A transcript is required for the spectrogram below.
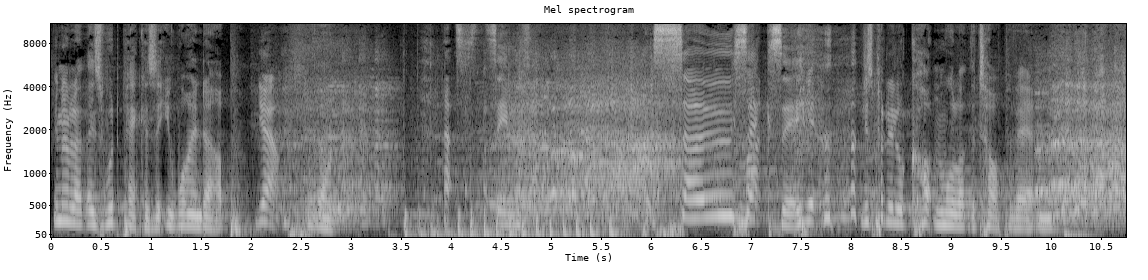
You know, like those woodpeckers that you wind up. Yeah. Like that. That seems so sexy. You just put a little cotton wool at the top of it. And...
